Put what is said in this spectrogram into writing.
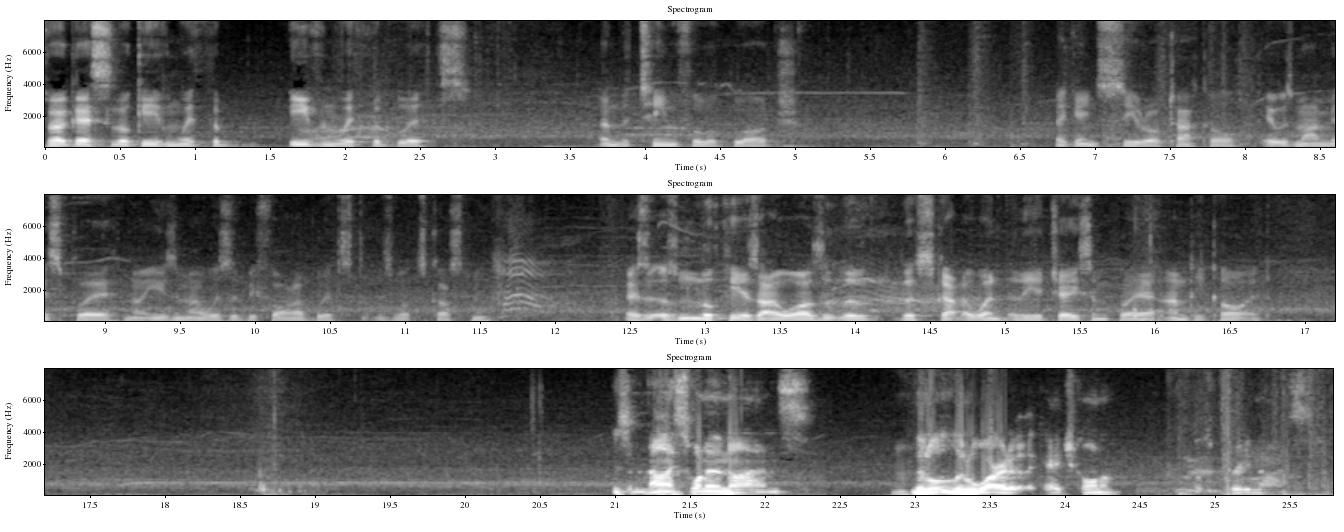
So I guess look even with the even with the blitz and the team full of blodge against zero tackle, it was my misplay not using my wizard before I blitzed is what's cost me. As, as unlucky as I was that the, the scatter went to the adjacent player and he caught it. It's a nice one in nines. Mm -hmm. Little little worried at the cage corner. That's pretty nice.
